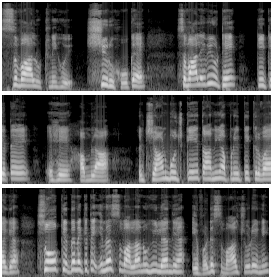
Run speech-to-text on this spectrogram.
ਸਵਾਲ ਉੱਠਣੇ ਹੋਏ, ਸ਼ੁਰੂ ਹੋ ਗਏ। ਸਵਾਲ ਇਹ ਵੀ ਉੱਠੇ ਕਿ ਕਿਤੇ ਇਹ ਹਮਲਾ ਜਾਣਬੁੱਝ ਕੇ ਤਾਂ ਨਹੀਂ ਆਪਣੇ ਉੱਤੇ ਕਰਵਾਇਆ ਗਿਆ। ਸੋ ਕਿਤੇ ਨਾ ਕਿਤੇ ਇਹਨਾਂ ਸਵਾਲਾਂ ਨੂੰ ਹੀ ਲੈਂਦਿਆਂ ਇਹ ਵੱਡੇ ਸਵਾਲ ਜੁੜੇ ਨੇ,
